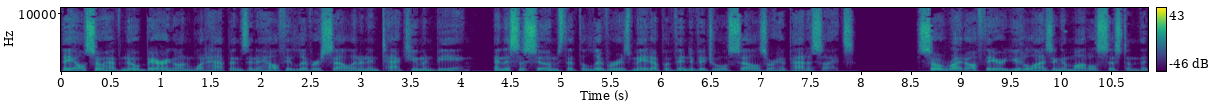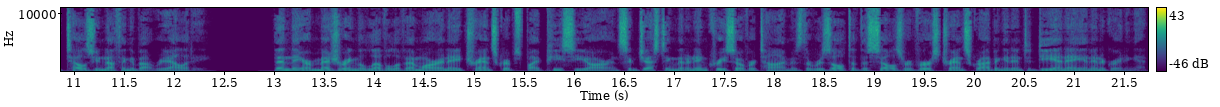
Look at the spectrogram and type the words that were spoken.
They also have no bearing on what happens in a healthy liver cell in an intact human being, and this assumes that the liver is made up of individual cells or hepatocytes. So, right off, they are utilizing a model system that tells you nothing about reality. Then they are measuring the level of mRNA transcripts by PCR and suggesting that an increase over time is the result of the cells reverse transcribing it into DNA and integrating it.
